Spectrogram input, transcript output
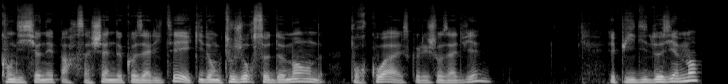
conditionnée par sa chaîne de causalité et qui donc toujours se demande pourquoi est-ce que les choses adviennent. Et puis il dit deuxièmement,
